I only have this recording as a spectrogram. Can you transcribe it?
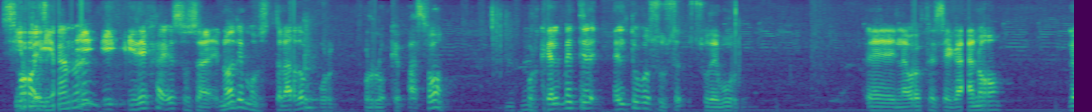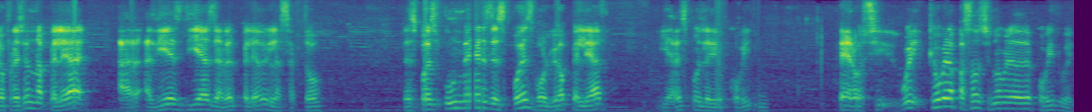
Si y, gana... y, deja eso, o sea, no ha demostrado por, por lo que pasó. Porque realmente él tuvo su, su debut eh, en la UFC, ganó. Le ofrecieron una pelea a 10 días de haber peleado y la aceptó Después, un mes después, volvió a pelear y ya después le dio COVID. Pero sí, güey, ¿qué hubiera pasado si no hubiera habido COVID, güey?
